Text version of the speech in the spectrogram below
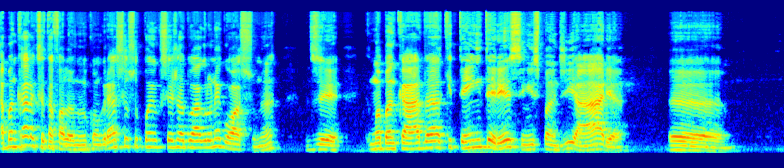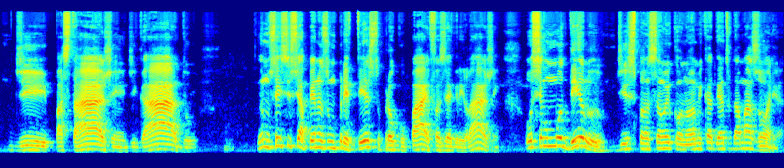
a bancada que você está falando no Congresso, eu suponho que seja do agronegócio, né? Quer dizer, uma bancada que tem interesse em expandir a área uh, de pastagem, de gado. Eu não sei se isso é apenas um pretexto para ocupar e fazer a grilagem, ou se é um modelo de expansão econômica dentro da Amazônia.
